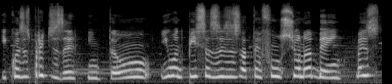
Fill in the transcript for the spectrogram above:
e coisas para dizer. Então, em One Piece às vezes até funciona bem, mas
